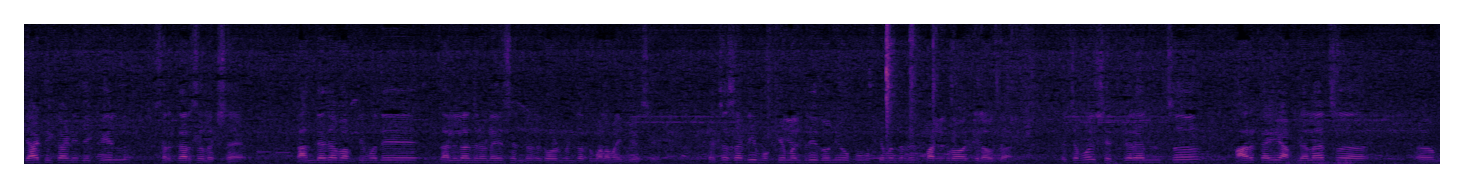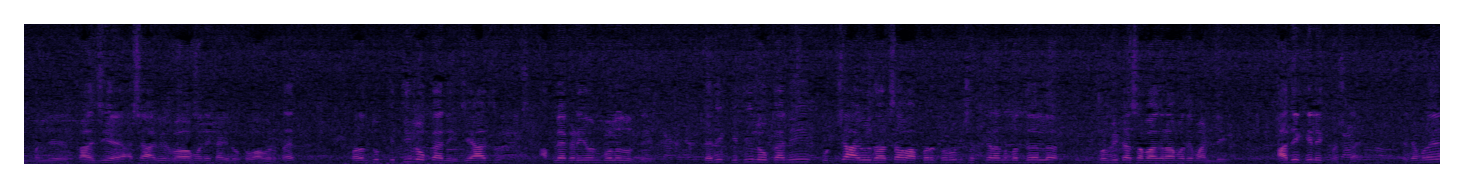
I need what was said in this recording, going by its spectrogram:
त्या ठिकाणी देखील सरकारचं लक्ष आहे. कांद्याच्या बाबतीमध्ये झालेला निर्णय सेंट्रल गव्हर्नमेंटचा तुम्हाला माहिती असेल. त्याच्यासाठी मुख्यमंत्री दोन्ही उपमुख्यमंत्र्यांनीच पाठपुरावा केला होता. त्याच्यामुळे शेतकऱ्यांचं फार काही आपल्यालाच म्हणजे काळजी आहे अशा आविर्भावामध्ये काही लोक वावरत आहेत. परंतु किती लोकांनी जे आज आपल्याकडे येऊन बोलत होते त्यांनी किती लोकांनी कुठच्या आयुधाचा वापर करून शेतकऱ्यांबद्दल भूमिका सभागृहामध्ये मांडली? हा देखील एक प्रश्न आहे. त्याच्यामुळे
